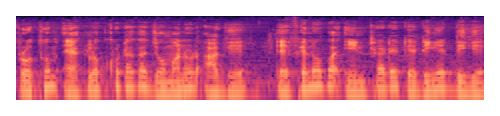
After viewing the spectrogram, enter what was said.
প্রথম এক লক্ষ টাকা জমানোর আগে, এফএনও বা ইন্ট্রাডে ট্রেডিংয়ের দিকে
